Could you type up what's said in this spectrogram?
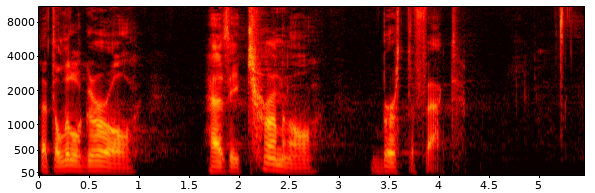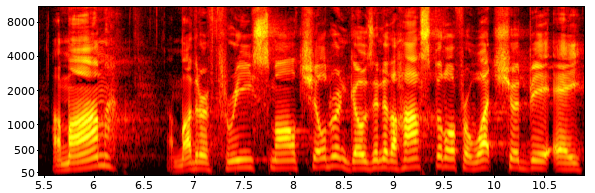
that the little girl has a terminal birth defect. A mom, a mother of three small children, goes into the hospital for what should be a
